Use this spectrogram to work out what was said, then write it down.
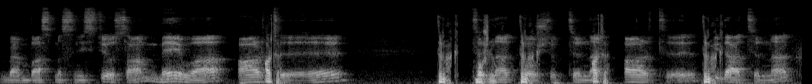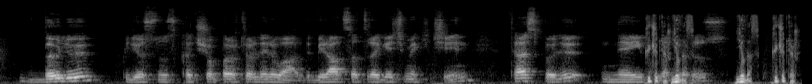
ben basmasını istiyorsam meyve artı Tırnak, boşluk, tırnak tırnak. boşluk tırnak Artı. artı Tırnak. bir daha tırnak bölü biliyorsunuz kaçış operatörleri vardı. Bir alt satıra geçmek için ters bölü neyi Küçüktür, kullanıyoruz? Yıldız, küçüktür.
